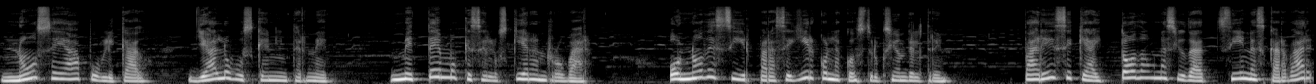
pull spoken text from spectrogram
No se ha publicado, ya lo busqué en internet. Me temo que se los quieran robar. O no decir para seguir con la construcción del tren. Parece que hay toda una ciudad sin escarbar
